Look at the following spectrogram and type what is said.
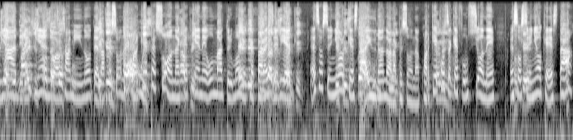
ya dirigiendo el camino de la persona. Cualquier persona que tiene un matrimonio que parece bien, es el Señor que está ayudando a la persona. Cualquier cosa que funcione, es el. Señor que está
